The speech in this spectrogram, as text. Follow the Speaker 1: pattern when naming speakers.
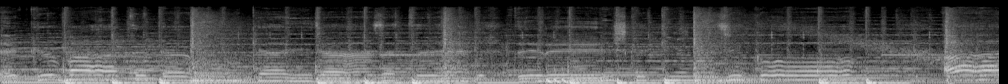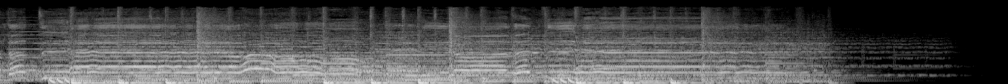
Speaker 1: एक बात कहूँ क्या इजाज़त है तेरे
